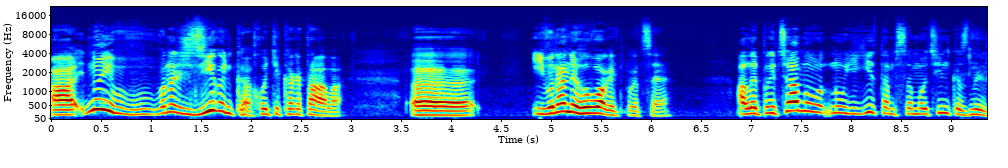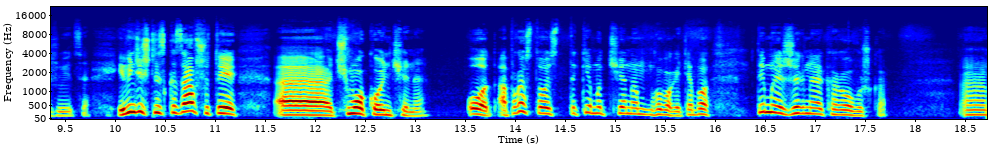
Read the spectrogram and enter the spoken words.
А, ну і вона ж зіронька, хоч і картава. Е, і вона не говорить про це. Але при цьому ну, її там самооцінка знижується. І він же ж не сказав, що ти е, чмо кончене. От, а просто ось таким от чином говорить. Або ти моя жирна коровушка. Е,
